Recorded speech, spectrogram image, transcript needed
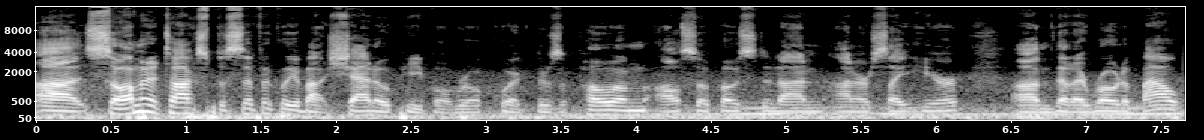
Uh, so I'm going to talk specifically about shadow people real quick. There's a poem also posted on, on our site here um, that I wrote about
